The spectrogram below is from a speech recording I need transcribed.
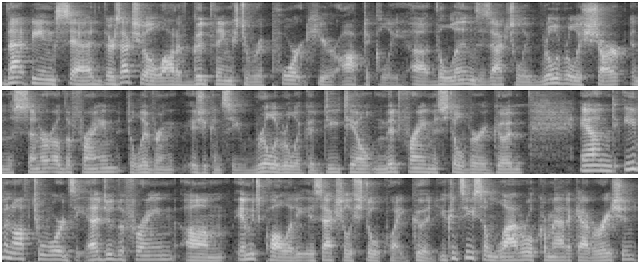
That being said, there's actually a lot of good things to report here optically. Uh, the lens is actually really, really sharp in the center of the frame, delivering, as you can see, really, really good detail. Mid frame is still very good. And even off towards the edge of the frame, um, image quality is actually still quite good. You can see some lateral chromatic aberration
